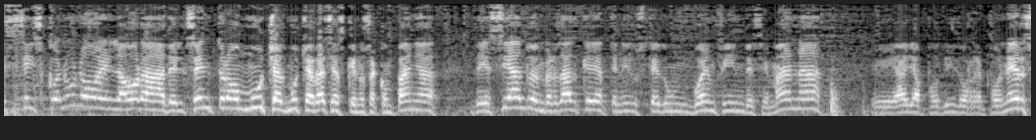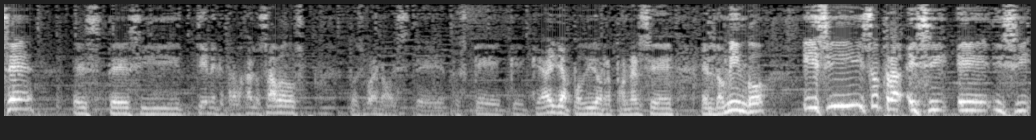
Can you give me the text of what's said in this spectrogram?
16 con uno en la hora del centro. Muchas, muchas gracias que nos acompaña. Deseando en verdad que haya tenido usted un buen fin de semana, eh, haya podido reponerse. Este, si tiene que trabajar los sábados, pues bueno, este, pues que, que- haya podido reponerse el domingo. Y si hizo, tra- y si, eh, y si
